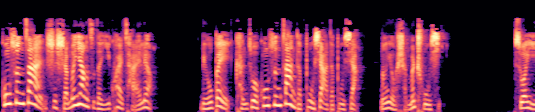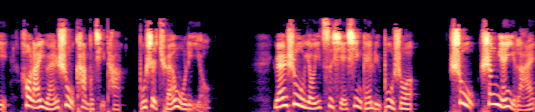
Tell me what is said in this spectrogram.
公孙瓒是什么样子的一块材料？刘备肯做公孙瓒的部下的部下，能有什么出息？所以后来袁术看不起他，不是全无理由。袁术有一次写信给吕布说：“术生年以来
